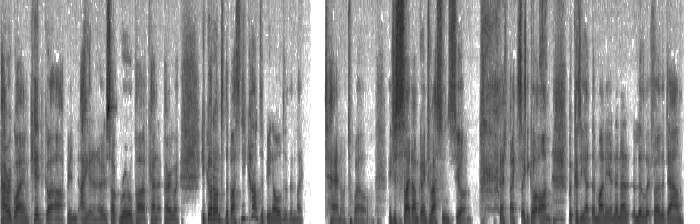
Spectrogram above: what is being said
Paraguayan kid got up in, I don't know, some rural part of Canada, Paraguay. He got onto the bus and he can't have been older than like 10 or 12. He just decided, I'm going to Asuncion. like, so he got on because he had the money. And then a, a, little bit further down,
